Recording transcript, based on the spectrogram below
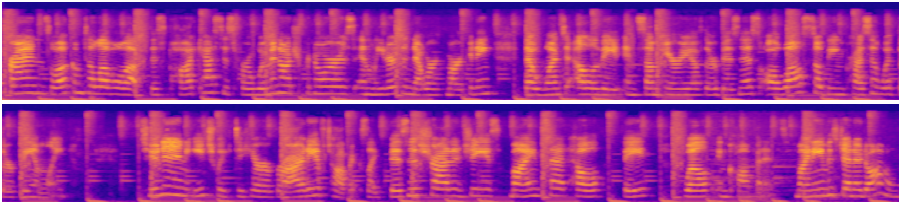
Hello, friends. Welcome to Level Up. This podcast is for women entrepreneurs and leaders in network marketing that want to elevate in some area of their business, all while still being present with their family. Tune in each week to hear a variety of topics like business strategies, mindset, health, faith, wealth, and confidence. My name is Jen O'Donnell.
